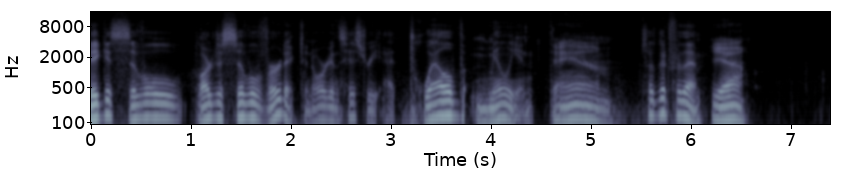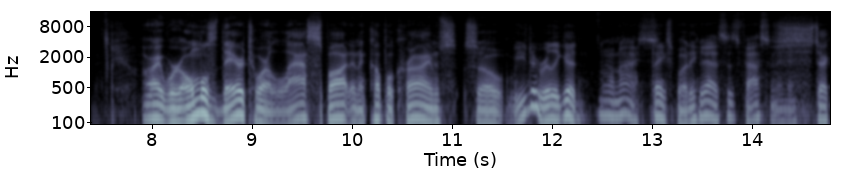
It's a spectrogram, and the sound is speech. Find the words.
biggest civil, largest civil verdict in Oregon's history at twelve million. Damn. So good for them. Yeah. All right, we're almost there to our last spot in a couple crimes. So you did really good. Oh, nice. Thanks, buddy. Yeah, this is fascinating. Stuck,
